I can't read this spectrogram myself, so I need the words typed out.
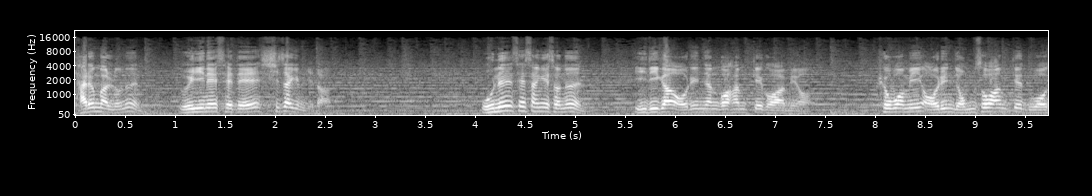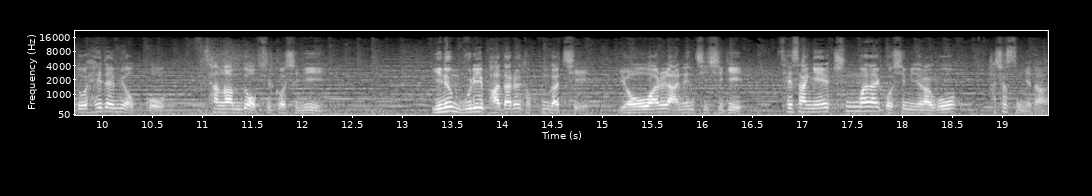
다른 말로는 의인의 세대의 시작입니다. 오는 세상에서는 이리가 어린 양과 함께 거하며 표범이 어린 염소와 함께 누워도 해됨이 없고 상함도 없을 것이니 이는 물이 바다를 덮음 같이 여호와를 아는 지식이 세상에 충만할 것임이라고 하셨습니다.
